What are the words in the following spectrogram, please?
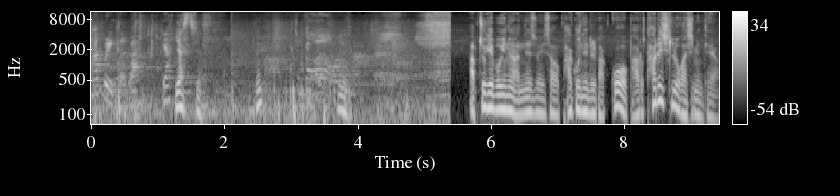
fabric, right? Yeah. yes yes 응? 응. 앞쪽에 보이는 안내소에서 바구니를 받고 바로 탈의실로 가시면 돼요.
